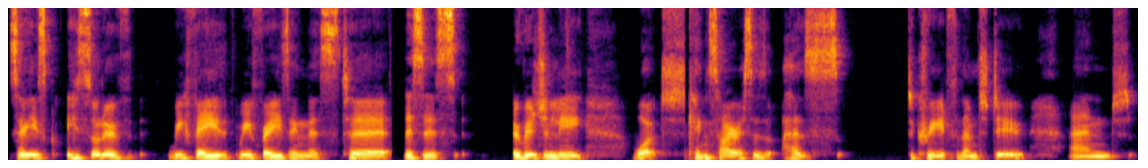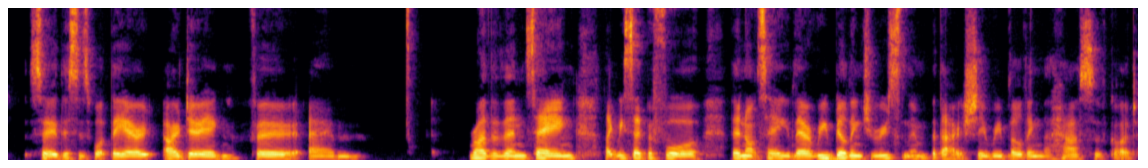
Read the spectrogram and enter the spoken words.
so he's he's sort of rephrase, rephrasing this to this is originally what King Cyrus has, has decreed for them to do, and so this is what they are are doing for um, rather than saying, like we said before, they're not saying they're rebuilding Jerusalem, but they're actually rebuilding the house of God.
